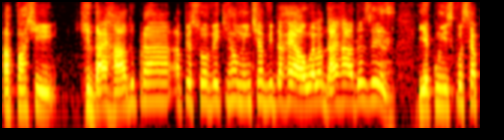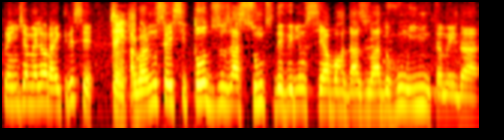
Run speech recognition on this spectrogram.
a parte que dá errado para a pessoa ver que realmente a vida real ela dá errado às vezes. E é com isso que você aprende a melhorar e crescer. Sim. Agora, não sei se todos os assuntos deveriam ser abordados do lado ruim também da,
